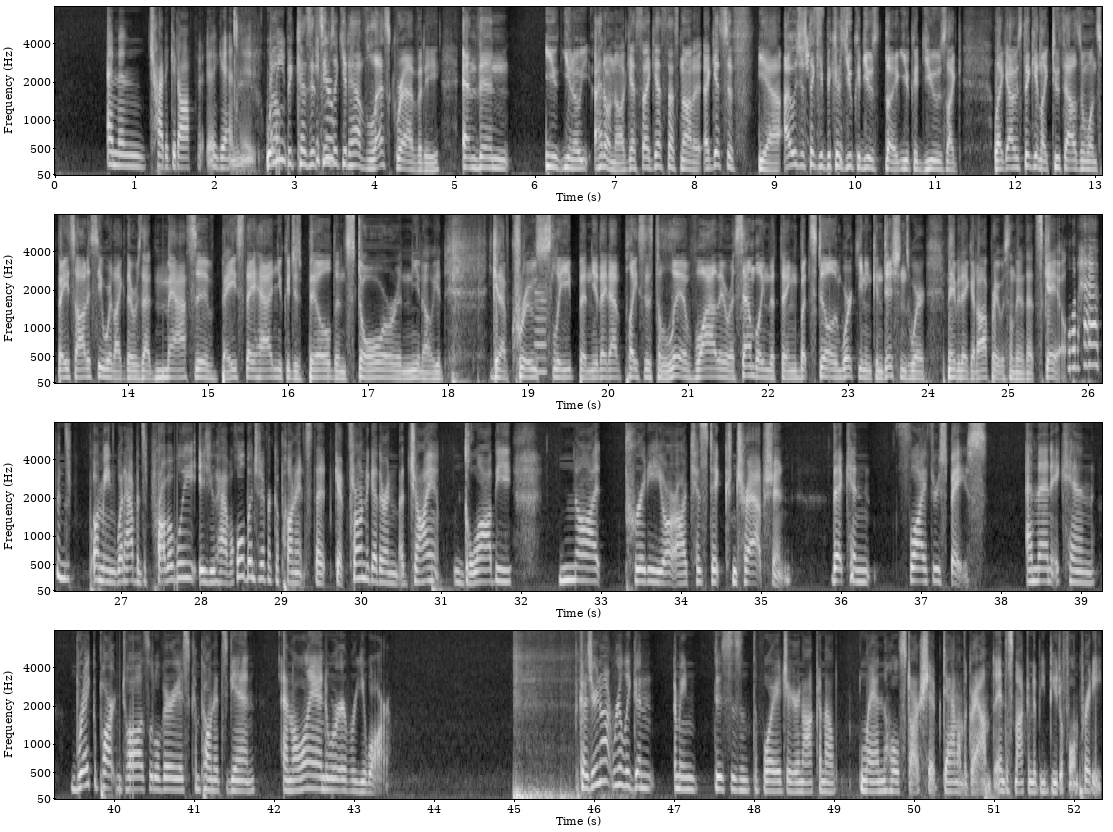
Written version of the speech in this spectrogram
and then try to get off again? It- I well, mean, because it seems like you'd have less gravity, and then you you know I don't know. I guess I guess that's not it. I guess if yeah, I was just thinking because you could use like you could use like like I was thinking like 2001 Space Odyssey where like there was that massive base they had and you could just build and store and you know you'd you could have crews Yeah. sleep and they'd have places to live while they were assembling the thing, but still working in conditions where maybe they could operate with something at that scale. what happens? I mean, what happens probably is you have a whole bunch of different components that get thrown together in a giant, globby, not pretty or artistic contraption that can fly through space, and then it can break apart into all its little various components again and land wherever you are. Because you're not really going. to I mean, this isn't the Voyager. You're not going to land the whole starship down on the ground, and it's not going to be beautiful and pretty.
